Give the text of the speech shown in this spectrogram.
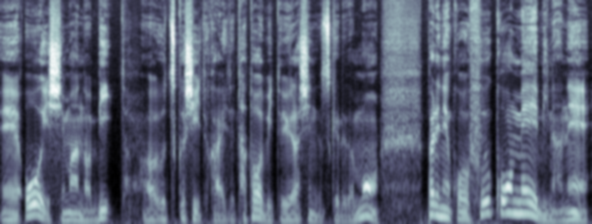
えー、多い島の美と、美しいと書いて多頭美というらしいんですけれども、やっぱりね、こう、風光明媚なね、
